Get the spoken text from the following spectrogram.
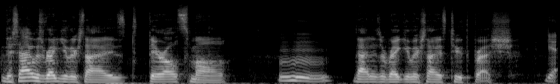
The sow is regular sized. They're all small. Mm-hmm. That is a regular sized toothbrush. Yeah.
